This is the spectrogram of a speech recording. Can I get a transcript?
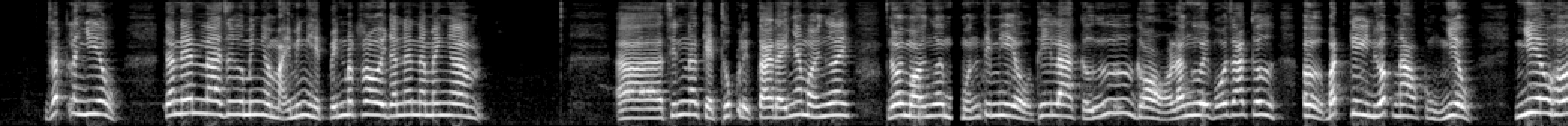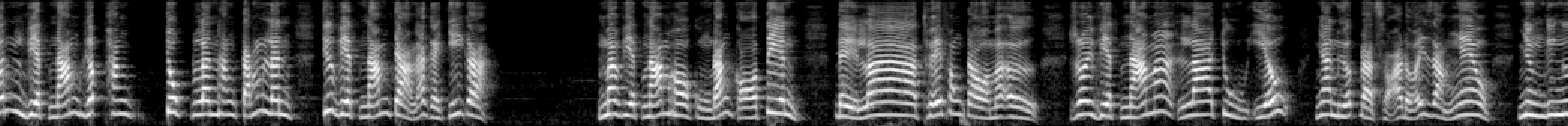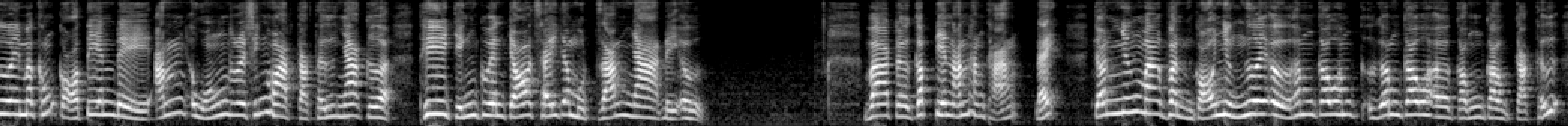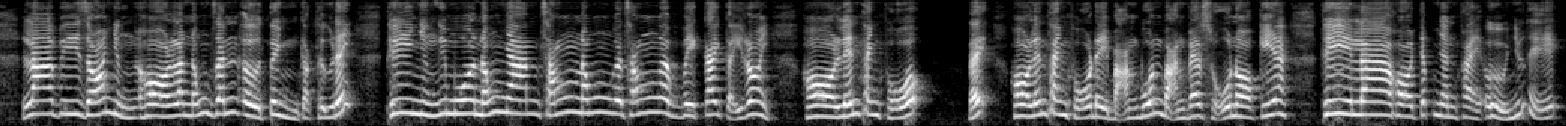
rất là nhiều. Cho nên là dư mình à, máy mình hết pin mất rồi cho nên là mình à, à, xin kết thúc clip tại đấy nha mọi người. Rồi mọi người muốn tìm hiểu thì là cứ gõ là người vô gia cư ở bất kỳ nước nào cũng nhiều. Nhiều hơn Việt Nam gấp hàng chục lần hàng trăm lần chứ Việt Nam chả là cái chi cả. Mà Việt Nam họ cũng đang có tiền để là thuế phong trào mà ở. Rồi Việt Nam á, là chủ yếu nhà nước đã xóa đói, giảm nghèo. Những cái người mà không có tiền để ăn, uống, rồi sinh hoạt các thứ, nhà cửa, thì chính quyền cho xây cho một gian nhà để ở. Và trợ cấp tiền ăn hàng tháng. Đấy, cho nhưng mà vẫn có những người ở hâm câu hâm hâm câu ở ờ, cộng cộng các thứ, là vì do những họ là nông dân ở tỉnh các thứ đấy, thì những cái mùa nông nhàn sóng nông sóng về cai cấy rồi, họ lên thành phố đấy, họ lên thành phố để bán buôn, bán vé số nọ kia, thì là họ chấp nhận phải ở như thế.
